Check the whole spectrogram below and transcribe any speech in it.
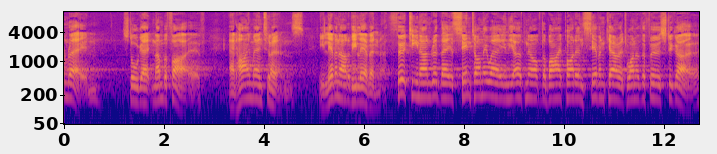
Sovereign Rain, Storgate number five, and High Maintenance. 11 out of 11. 1300 they are sent on their way in the opener of the bipod and 7 carat, one of the first to go.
